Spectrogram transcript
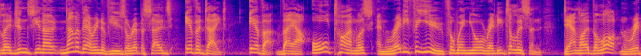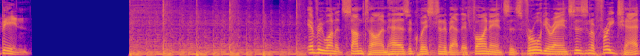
legends, you know, none of our interviews or episodes ever date. Ever. They are all timeless and ready for you for when you're ready to listen. Download the lot and rip in. Everyone at some time has a question about their finances. For all your answers and a free chat,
